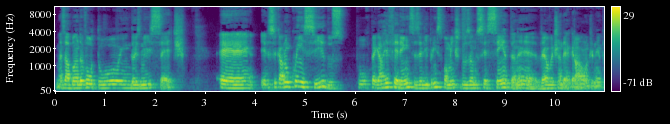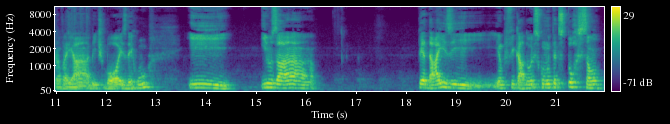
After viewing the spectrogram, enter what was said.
Mas a banda voltou em 2007. É, eles ficaram conhecidos por pegar referências ali, principalmente dos anos 60, né, Velvet Underground, né, para variar, Beach Boys, The Who, e, e usar pedais e, e, amplificadores com muita distorção.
